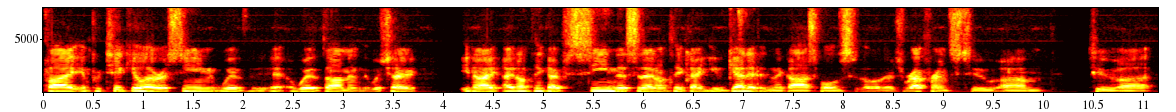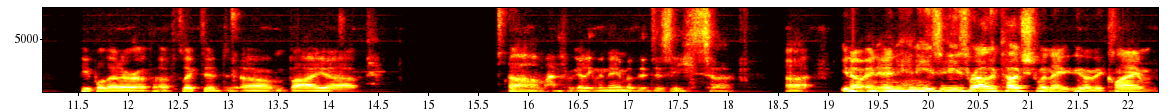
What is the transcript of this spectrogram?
by, in particular, a scene with with um, which I, you know, I, I don't think I've seen this, and I don't think that you get it in the Gospels. Although there's reference to um, to uh, people that are afflicted um, by. Uh, um, I'm forgetting the name of the disease. Uh, uh, you know, and, and, and he's he's rather touched when they you know they climb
